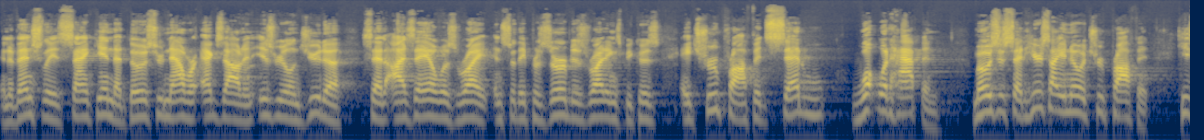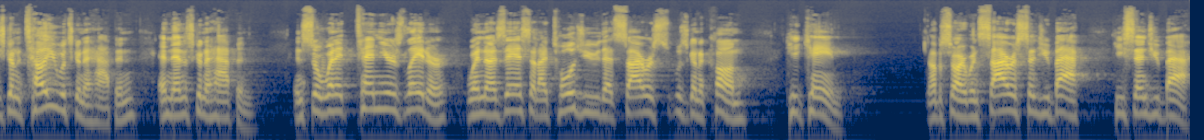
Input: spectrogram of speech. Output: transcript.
And eventually it sank in that those who now were exiled in Israel and Judah said Isaiah was right. And so they preserved his writings because a true prophet said what would happen Moses said, Here's how you know a true prophet. He's going to tell you what's going to happen, and then it's going to happen. And so, when it 10 years later, when Isaiah said, I told you that Cyrus was going to come, he came. I'm sorry, when Cyrus sends you back, he sends you back.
